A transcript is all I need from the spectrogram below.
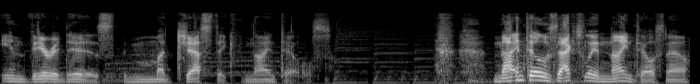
And there it is, the majestic Ninetales. Ninetales is actually a Ninetales now.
